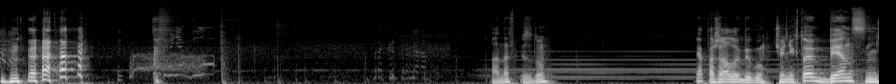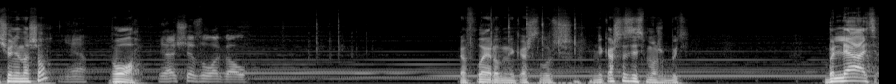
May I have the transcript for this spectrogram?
Ладно, в пизду. Я, пожалуй, бегу. Че, никто Бенс ничего не нашел? Не, О, я вообще залагал. flare, мне кажется, лучше. Мне кажется, здесь может быть. Блять!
